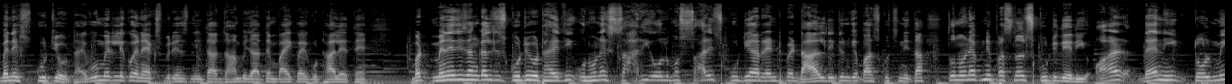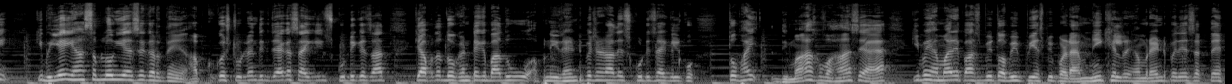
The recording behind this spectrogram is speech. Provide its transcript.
मैंने स्कूटी उठाई। वो मेरे लिए कोई नया एक्सपीरियंस नहीं था। जहाँ भी जाते हैं बाइक वाइक उठा लेते हैं। बट मैंने जिस अंकल से स्कूटी उठाई थी, उन्होंने सारी ऑलमोस्ट सारी स्कूटियाँ रेंट पे डाल दी थी, उनके पास कुछ नहीं था तो उन्होंने अपनी पर्सनल स्कूटी दे दी। और देन ही टोल्ड मी कि भैया, यहाँ सब लोग ये ऐसे करते हैं। आपको कोई स्टूडेंट दिख जाएगा साइकिल स्कूटी के साथ, क्या पता दो घंटे के बाद वो अपनी रेंट पे चढ़ा दे स्कूटी साइकिल को। तो भाई, दिमाग वहाँ से आया कि भाई, हमारे पास भी तो अभी पीएसपी पड़ा है, हम नहीं खेल रहे, हम रेंट पे दे सकते हैं।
